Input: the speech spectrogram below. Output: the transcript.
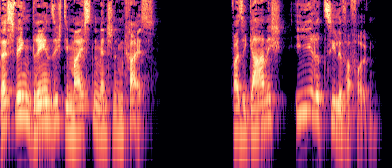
Deswegen drehen sich die meisten Menschen im Kreis, weil sie gar nicht ihre Ziele verfolgen.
